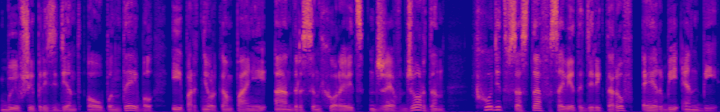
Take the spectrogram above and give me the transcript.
Бывший президент Open Table и партнер компании Андерсон Хоровиц Джефф Джордан — входит в состав совета директоров Airbnb.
